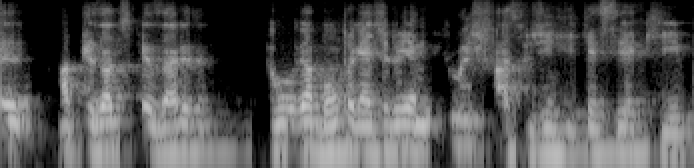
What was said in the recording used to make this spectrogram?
é, apesar dos pesares, é um lugar bom para ganhar dinheiro e é muito mais fácil de enriquecer aqui.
